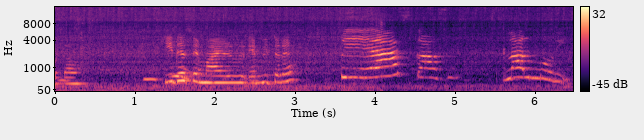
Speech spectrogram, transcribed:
আচ্ছা দাও। কি দেছে মায়ের এর ভিতরে? লাল মরিচ।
